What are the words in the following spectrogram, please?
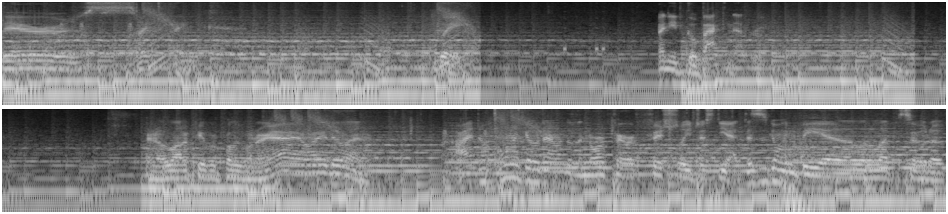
There's... Think... Wait. I need to go back in that room. I know a lot of people are probably wondering, hey, what are you doing? I don't want to go down to the Norfair officially just yet. This is going to be a little episode of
